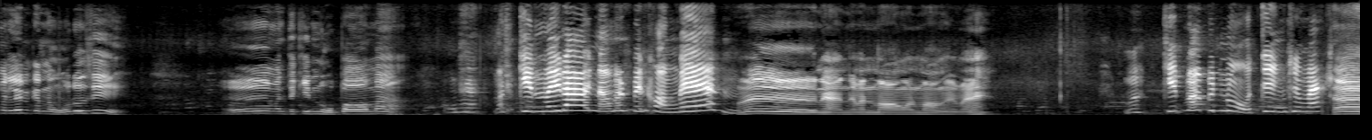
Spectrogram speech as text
มันเล่นกับหนูดูสิ เออ มันจะ กินหนูปลอมอะมันกินไม่ได้นะ มันเป็นของเล่น เออเนี่ยเนี่ยมันมองมันมองเห็นไหมคิดว่าเป็นหนูจริงใช่ไหมใช่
